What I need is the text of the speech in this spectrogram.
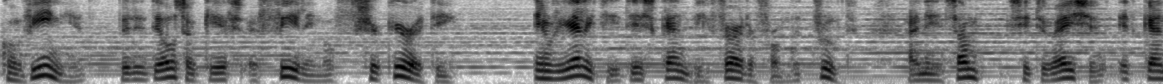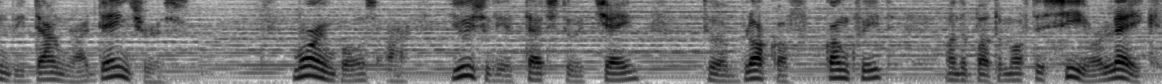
convenient, but it also gives a feeling of security. In reality this can be further from the truth, and in some situations it can be downright dangerous. Mooring poles are usually attached to a chain to a block of concrete on the bottom of the sea or lake.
